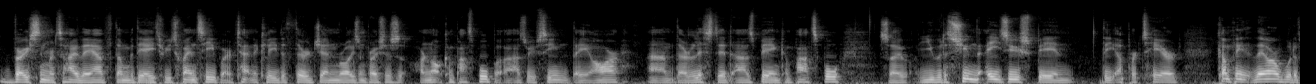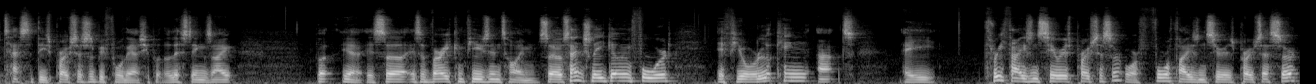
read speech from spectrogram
very similar to how they have done with the A320, where technically the third gen Ryzen processors are not compatible, but as we've seen, they are, and they're listed as being compatible. So you would assume that Asus, being the upper tier company that they are, would have tested these processors before they actually put the listings out. But yeah, it's a, it's a very confusing time. So essentially, going forward, if you're looking at a 3000 series processor or a 4000 series processor,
